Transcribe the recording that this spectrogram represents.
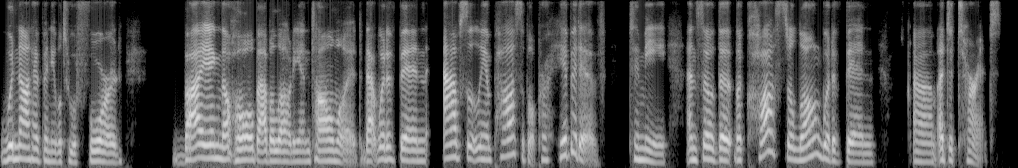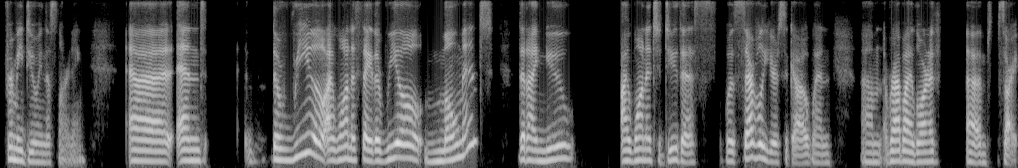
would not have been able to afford buying the whole Babylonian Talmud. That would have been absolutely impossible, prohibitive to me. And so the, the cost alone would have been um, a deterrent for me doing this learning. Uh, and the real, I want to say, the real moment that I knew I wanted to do this was several years ago when um, Rabbi Lorna, um, sorry,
